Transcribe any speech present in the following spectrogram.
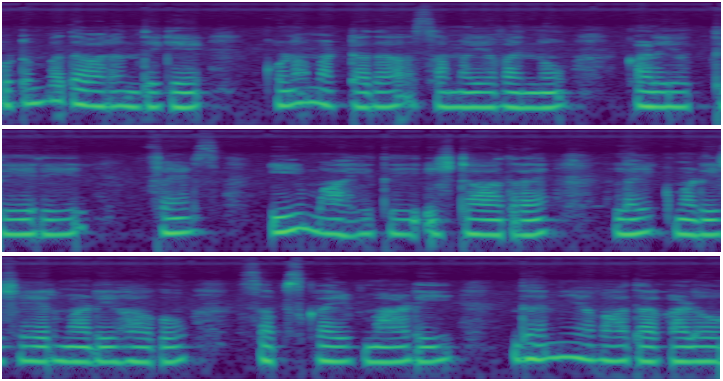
ಕುಟುಂಬದವರೊಂದಿಗೆ ಗುಣಮಟ್ಟದ ಸಮಯವನ್ನು ಕಳೆಯುತ್ತೀರಿ. ಫ್ರೆಂಡ್ಸ್, ಈ ಮಾಹಿತಿ ಇಷ್ಟ ಆದರೆ ಲೈಕ್ ಮಾಡಿ, ಶೇರ್ ಮಾಡಿ ಹಾಗೂ ಸಬ್ಸ್ಕ್ರೈಬ್ ಮಾಡಿ. ಧನ್ಯವಾದಗಳು.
